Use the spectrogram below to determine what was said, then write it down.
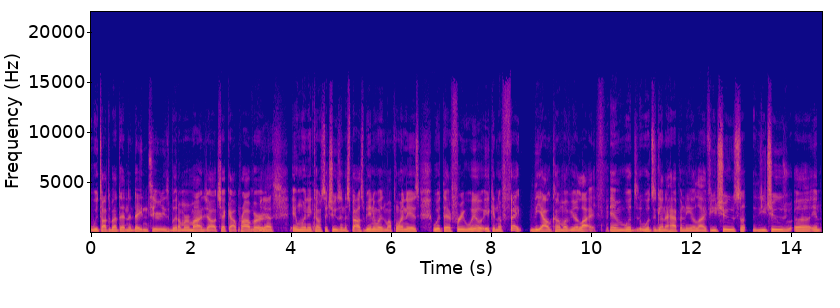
we talked about that in the dating series but i'm gonna remind y'all check out proverbs Yes. and when it comes to choosing a spouse but anyways my point is with that free will it can affect the outcome of your life and what's what's gonna happen in your life you choose you choose uh in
